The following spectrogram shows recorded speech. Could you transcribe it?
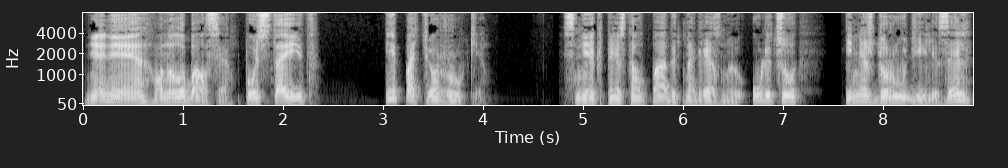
«Не-не», — он улыбался, — «пусть стоит». И потер руки. Снег перестал падать на грязную улицу, и между Руди и Лизель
